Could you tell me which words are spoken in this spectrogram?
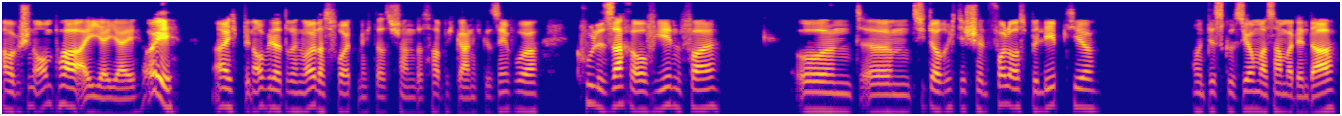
Haben wir bestimmt auch ein paar. Eieiei. Ui, Ah, ich bin auch wieder drin. Oh, das freut mich das schon. Das habe ich gar nicht gesehen vorher. Coole Sache auf jeden Fall. Und ähm, sieht auch richtig schön voll aus, belebt hier. Und Diskussion, was haben wir denn da?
